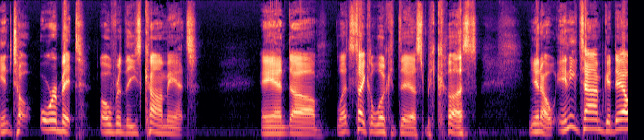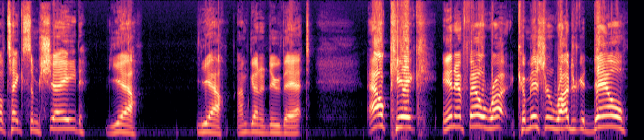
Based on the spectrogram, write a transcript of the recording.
into orbit over these comments. And uh, let's take a look at this because, you know, anytime Goodell takes some shade, yeah, yeah, I'm going to do that. Outkick NFL Commissioner Roger Goodell,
